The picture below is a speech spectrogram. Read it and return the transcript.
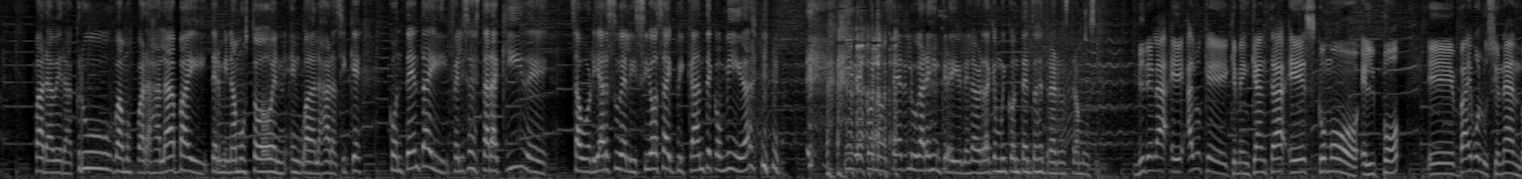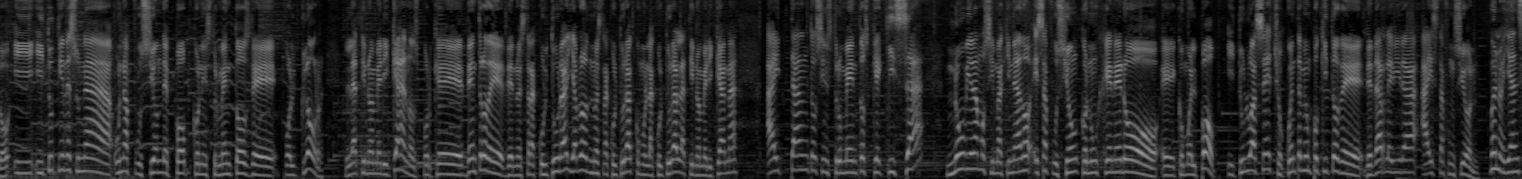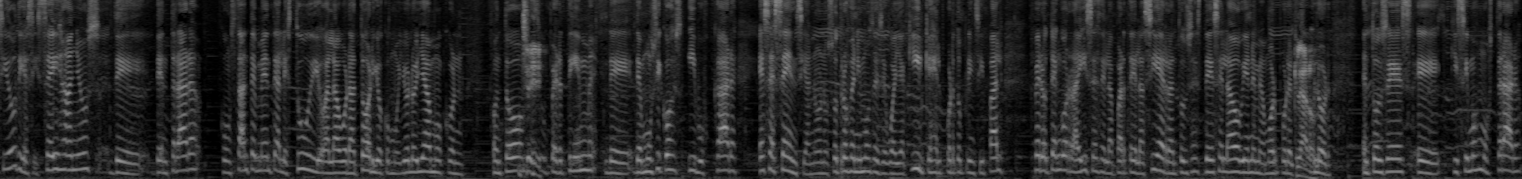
para Veracruz, vamos para Jalapa y terminamos todo en, en Guadalajara, así que contenta y feliz de estar aquí, de saborear su deliciosa y picante comida y de conocer lugares increíbles. La verdad que muy contentos de traer nuestra música. Mírela, eh, algo que, me encanta es como el pop eh, va evolucionando y, tú tienes una, una, fusión de pop con instrumentos de folclore latinoamericanos, porque dentro de, de, nuestra cultura, y hablo de nuestra cultura como la cultura latinoamericana, hay tantos instrumentos que quizá no hubiéramos imaginado esa fusión con un género eh, como el pop. Y tú lo has hecho. Cuéntame un poquito de, darle vida a esta función. Bueno, ya han sido 16 años de, entrar constantemente al estudio, al laboratorio, como yo lo llamo, con, con todo mi super team de, de, músicos y buscar esa esencia, ¿no? Nosotros venimos desde Guayaquil, que es el puerto principal, pero tengo raíces de la parte de la sierra, entonces de ese lado viene mi amor por el claro. Entonces eh, quisimos mostrar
